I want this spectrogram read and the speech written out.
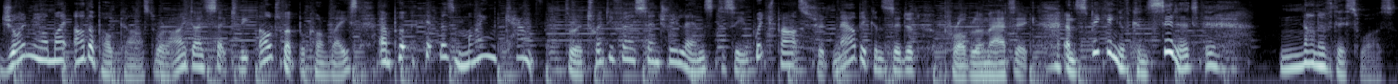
join me on my other podcast where I dissect the ultimate book on race and put Hitler's Mein Kampf through a 21st century lens to see which parts should now be considered problematic. And speaking of considered, none of this was.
